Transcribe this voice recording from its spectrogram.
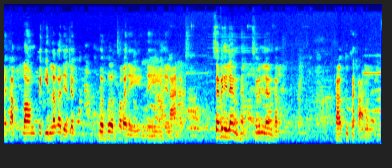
นะครับลองไปกินแล้วก็เดี๋ยวจะเพิ่มเพิ่มเข้าไปในในในร้านครับเซเว่นอีเลฟเว่นครับเซเว่นอีเลฟเว่นครับครับทุกสาขาครับ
